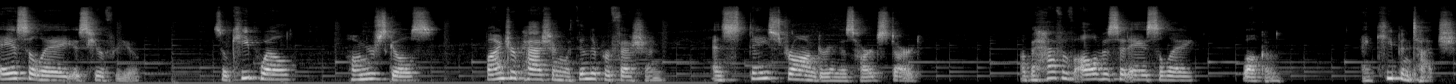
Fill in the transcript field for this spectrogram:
ASLA is here for you. So keep well, hone your skills, find your passion within the profession, and stay strong during this hard start. On behalf of all of us at ASLA, welcome and keep in touch.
